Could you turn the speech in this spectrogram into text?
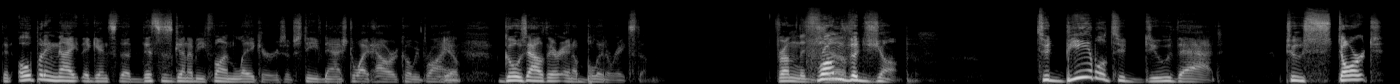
Then opening night against the this is gonna be fun Lakers of Steve Nash, Dwight Howard, Kobe Bryant, Yep. goes out there and obliterates them From the from jump. the jump. To be able to do that, to start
